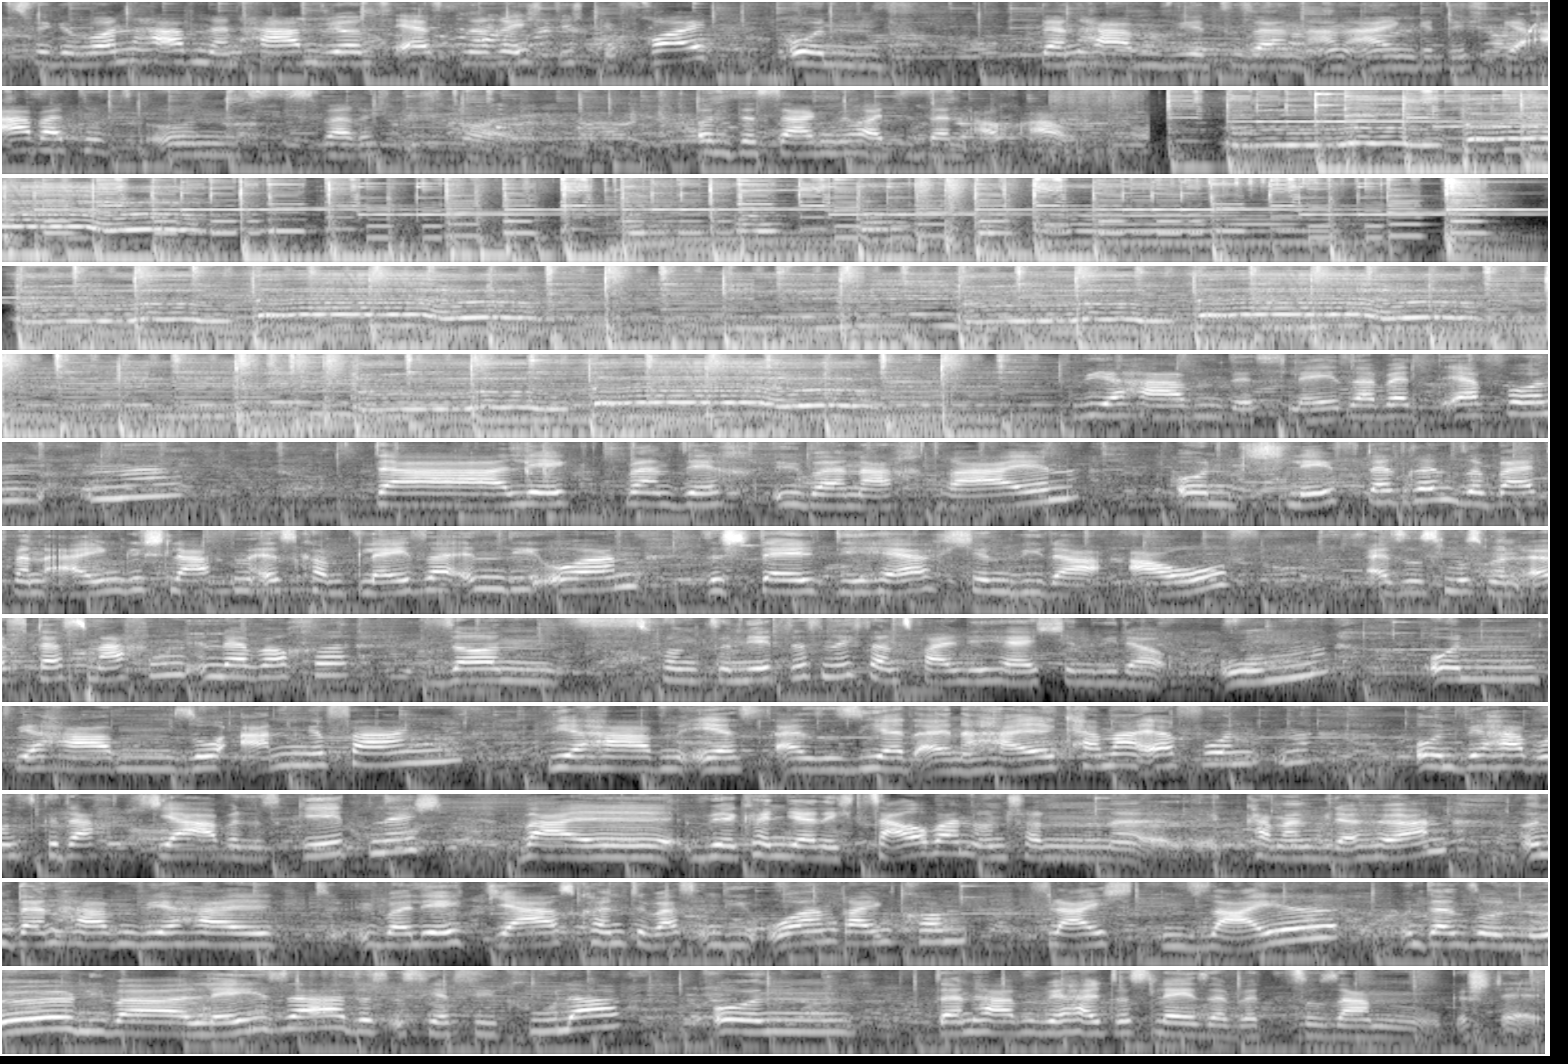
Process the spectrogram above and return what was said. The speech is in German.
als wir gewonnen haben, dann haben wir uns erstmal richtig gefreut und dann haben wir zusammen an einem Gedicht gearbeitet und es war richtig toll. Und das sagen wir heute dann auch auf. Das Laserbett erfunden. Da legt man sich über Nacht rein und schläft da drin. Sobald man eingeschlafen ist, kommt Laser in die Ohren. Das stellt die Härchen wieder auf. Also das muss man öfters machen in der Woche, sonst funktioniert das nicht, sonst fallen die Härchen wieder um. Und wir haben so angefangen. Wir haben erst, also sie hat eine Heilkammer erfunden und wir haben uns gedacht, ja, aber das geht nicht, weil wir können ja nicht zaubern und schon äh, kann man wieder hören. Und dann haben wir halt überlegt, ja, es könnte was in die Ohren reinkommen, vielleicht ein Seil. Und dann so, nö, lieber Laser, das ist ja viel cooler. Und dann haben wir halt das Laserbett zusammengestellt.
